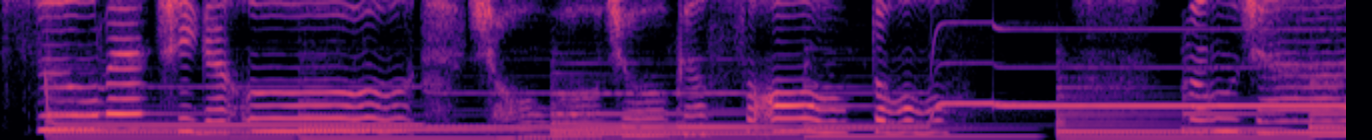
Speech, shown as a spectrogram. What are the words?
すれ違う。少女がそっと無邪気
